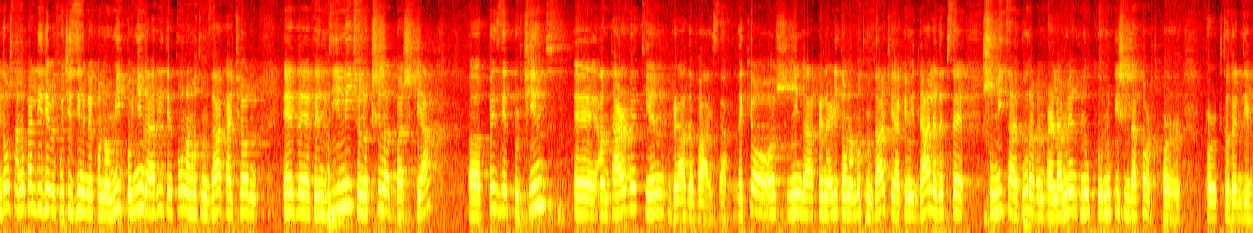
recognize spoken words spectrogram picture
ndoshta nuk ka lidhje me fuqizimin ekonomik, po një nga arritjet tona më të mëdha ka qenë Edhe vendimi që në këshillat bashkiak pesëdhjetë për qind e anëtarëve të jenë gra dhe vajza. Dhe kjo është një nga krenaritë tona më të mëdha që ia kemi dalë edhe pse shumica e burrave në parlament nuk nuk ishin dakord për për këtë vendim.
